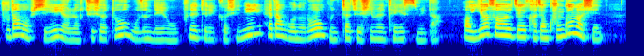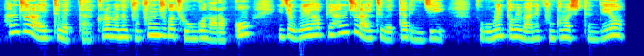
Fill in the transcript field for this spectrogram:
부담 없이 연락 주셔도 모든 내용 오픈해 드릴 것이니 해당 번호로 문자 주시면 되겠습니다. 어, 이어서 이제 가장 궁금하신 한주 라이트 메탈 그러면은 부품주가 좋은 건 알았고 이제 왜 하필 한주 라이트 메탈인지 그 모멘텀이 많이 궁금하실 텐데요.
